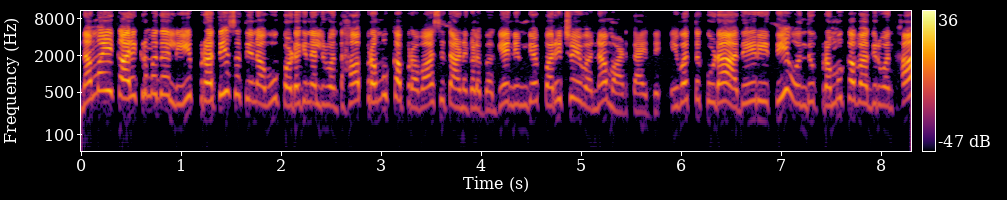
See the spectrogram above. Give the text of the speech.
ನಮ್ಮ ಈ ಕಾರ್ಯಕ್ರಮದಲ್ಲಿ ಪ್ರತಿ ಸತಿ ನಾವು ಕೊಡಗಿನಲ್ಲಿರುವಂತಹ ಪ್ರಮುಖ ಪ್ರವಾಸಿ ತಾಣಗಳ ಬಗ್ಗೆ ನಿಮ್ಗೆ ಪರಿಚಯವನ್ನ ಮಾಡ್ತಾ ಇದ್ದೆ. ಇವತ್ತು ಕೂಡ ಅದೇ ರೀತಿ ಒಂದು ಪ್ರಮುಖವಾಗಿರುವಂತಹ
